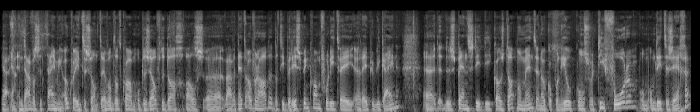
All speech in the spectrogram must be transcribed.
Ja, en, en daar was de timing ook wel interessant. Hè? Want dat kwam op dezelfde dag als uh, waar we het net over hadden. Dat die berisping kwam voor die twee uh, republikeinen. Uh, de, Spence die, die koos dat moment en ook op een heel conservatief forum om, om dit te zeggen.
